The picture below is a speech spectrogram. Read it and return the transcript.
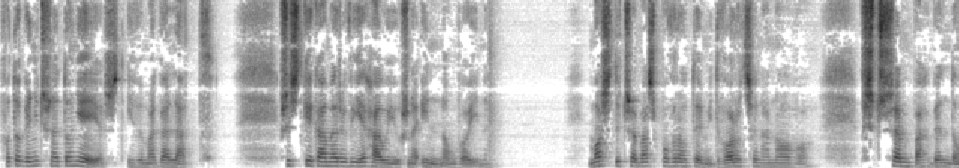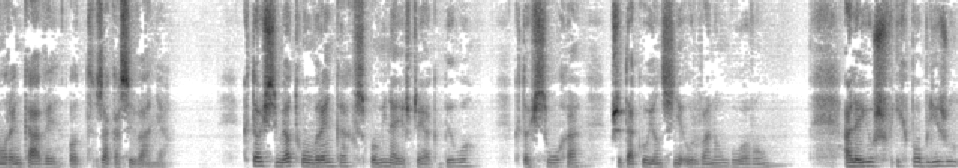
Fotogeniczne to nie jest i wymaga lat. Wszystkie kamery wyjechały już na inną wojnę. Mosty trzeba z powrotem i dworce na nowo. W strzępach będą rękawy od zakasywania. Ktoś z miotłą w rękach wspomina jeszcze jak było, ktoś słucha, przytakując nieurwaną głową. Ale już w ich pobliżu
